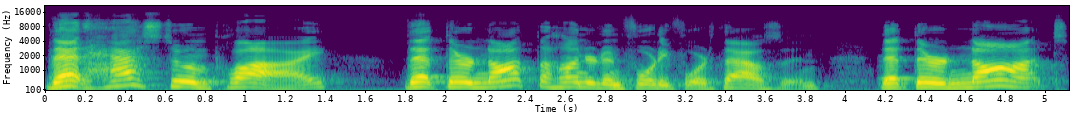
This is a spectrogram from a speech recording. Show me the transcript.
That has to imply that they're not the 144,000, that they're not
